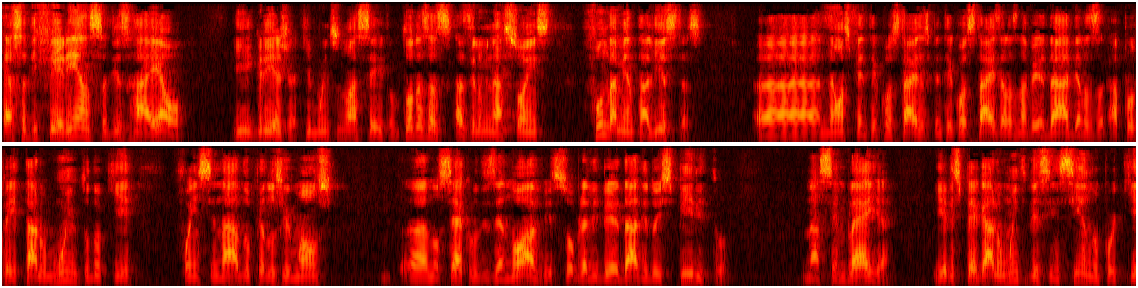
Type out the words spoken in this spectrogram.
essa diferença de Israel e igreja, que muitos não aceitam. Todas as, as iluminações fundamentalistas, uh, não as pentecostais, as pentecostais, elas na verdade, elas aproveitaram muito do que foi ensinado pelos irmãos uh, no século XIX sobre a liberdade do espírito na Assembleia, e eles pegaram muito desse ensino porque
